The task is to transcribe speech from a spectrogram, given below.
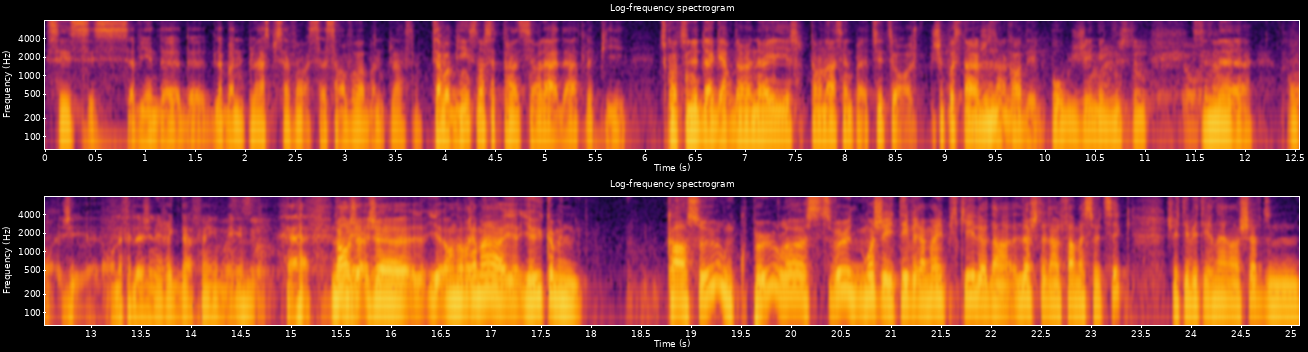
ça vient de, de- de la bonne place, puis ça, va- ça s'en va à la bonne place. là. Ça va bien, sinon cette transition-là à date. Là, puis tu continues de garder un œil sur ton ancienne pratique. Tu sais, tu- je sais pas si tu enregistres Mm. encore, tu pas obligé, mais nous, c'est une. euh, on, a fait le générique de fin, mais. Non, Mais- je, on a vraiment. Il y a eu comme une cassure, une coupure. Là. Si tu veux, moi, j'ai été vraiment impliqué. Là, dans, là j'étais dans le pharmaceutique. J'ai été vétérinaire en chef d'une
